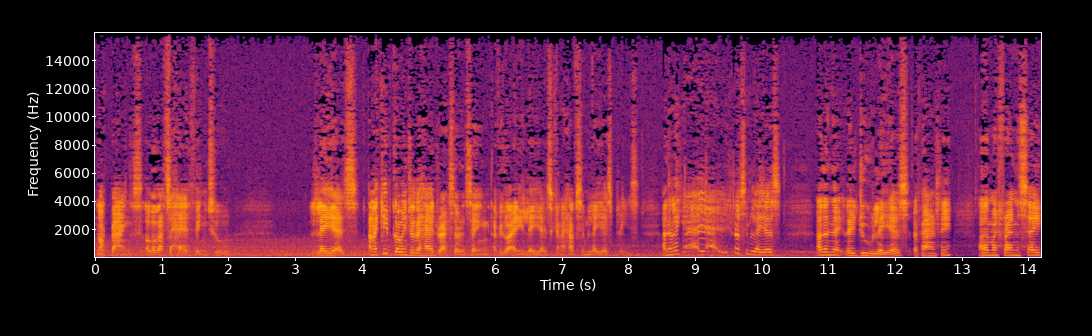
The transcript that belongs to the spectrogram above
not bangs, although that's a hair thing too. Layers. And I keep going to the hairdresser and saying, Have you got any layers? Can I have some layers, please? And they're like, Yeah, yeah, you can have some layers. And then they, they do layers, apparently. And then my friends say,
